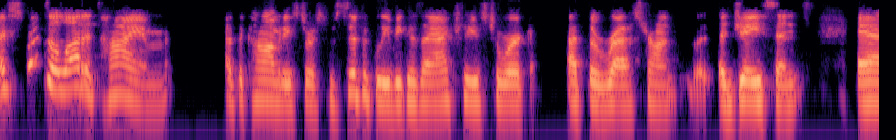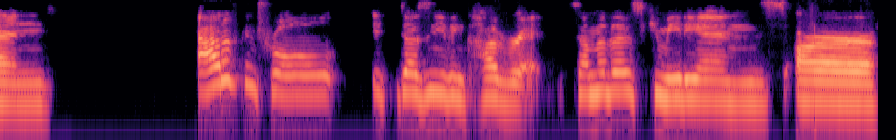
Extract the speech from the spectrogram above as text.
I've spent a lot of time at the comedy store specifically because I actually used to work at the restaurant adjacent and out of control, it doesn't even cover it. Some of those comedians are,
